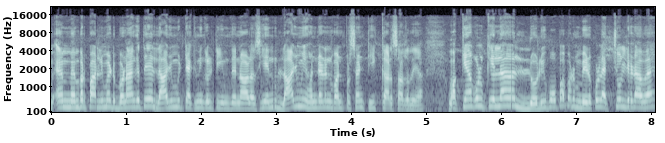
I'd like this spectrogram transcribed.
ਮ- ਮੈਂਬਰ ਪਾਰਲੀਮੈਂਟ ਬਣਾਂਗੇ ਤੇ ਲਾਜ਼ਮੀ ਟੈਕਨੀਕਲ ਟੀਮ ਦੇ ਨਾਲ ਅਸੀਂ ਇਹਨੂੰ ਲਾਜ਼ਮੀ 101% ਠੀਕ ਕਰ ਸਕਦੇ ਆ ਵਾਕਿਆਂ ਕੋਲ ਕੇਲਾ ਲੋਲੀਪੌਪ ਆ, ਪਰ ਮੇਰੇ ਕੋਲ ਐਕਚੁਅਲ ਜਿਹੜਾ ਵਾ,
